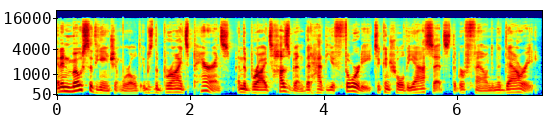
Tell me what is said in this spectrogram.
And in most of the ancient world, it was the bride's parents and the bride's husband that had the authority to control the assets that were found in the dowry.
